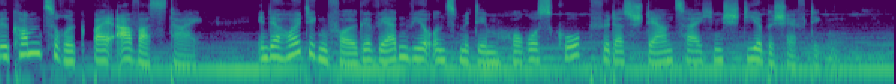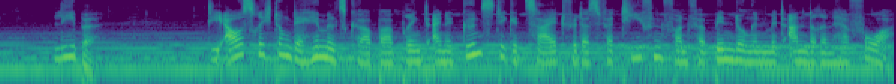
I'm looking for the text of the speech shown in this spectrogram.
Willkommen zurück bei Avastai. In der heutigen Folge werden wir uns mit dem Horoskop für das Sternzeichen Stier beschäftigen. Liebe. Die Ausrichtung der Himmelskörper bringt eine günstige Zeit für das Vertiefen von Verbindungen mit anderen hervor.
